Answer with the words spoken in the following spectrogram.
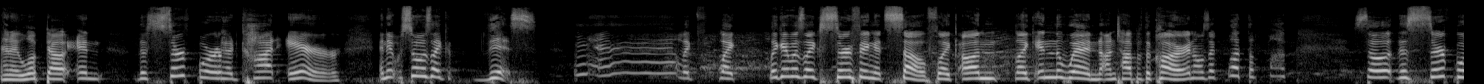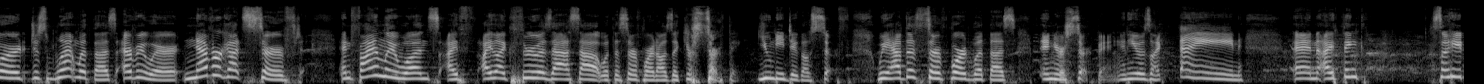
and I looked out and the surfboard had caught air and it was so it was like this. Like like like it was like surfing itself like on like in the wind on top of the car and I was like what the fuck so the surfboard just went with us everywhere, never got surfed. And finally, once I, I like threw his ass out with the surfboard. I was like, "You're surfing. You need to go surf. We have this surfboard with us, and you're surfing." And he was like, "Fine." And I think so. He,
